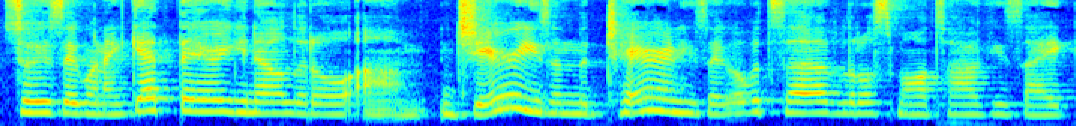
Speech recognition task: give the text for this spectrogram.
So he's like, when I get there, you know, little um, Jerry's in the chair, and he's like, oh, what's up? Little small talk. He's like,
